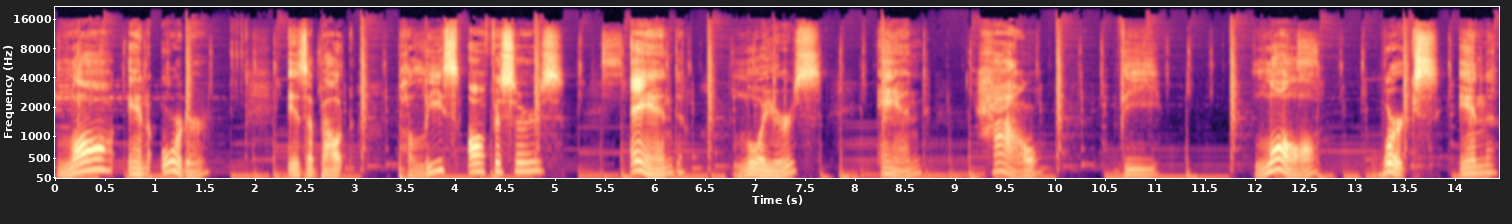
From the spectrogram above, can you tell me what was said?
Law and Order is about police officers and lawyers and how the law works in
